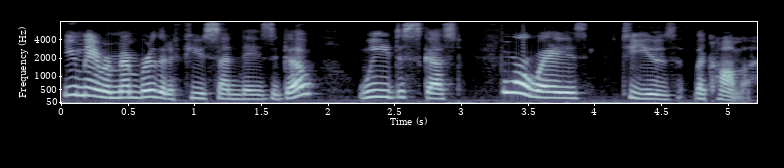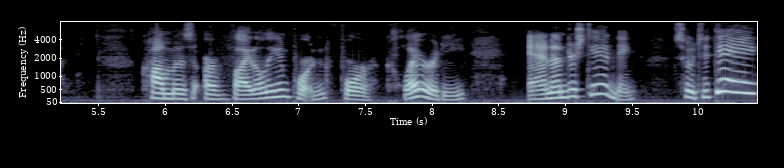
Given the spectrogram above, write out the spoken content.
You may remember that a few Sundays ago we discussed four ways to use the comma. Commas are vitally important for clarity and understanding. So today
